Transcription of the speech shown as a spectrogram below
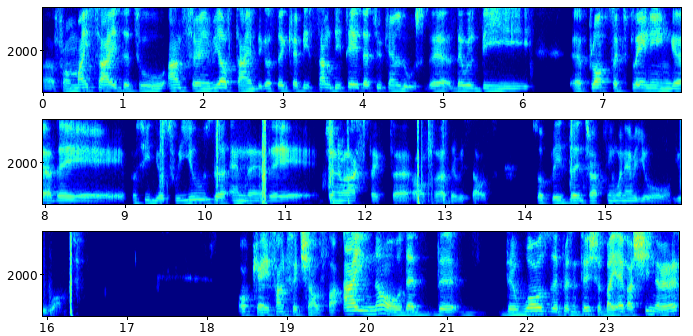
uh, from my side to answer in real time because there can be some detail that you can lose. There, there will be uh, plots explaining uh, the procedures we use and uh, the general aspect uh, of the results. So please interrupting whenever you, you want. Okay, thanks Alpha. I know that the, there was a presentation by Eva Schinnerer,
